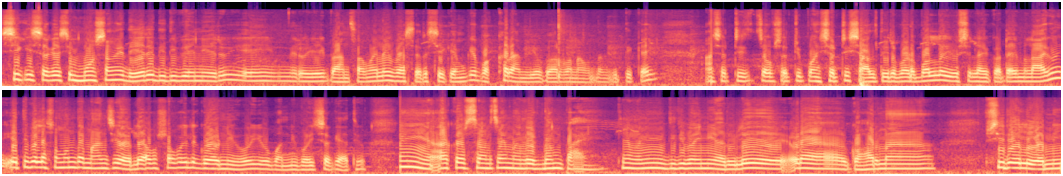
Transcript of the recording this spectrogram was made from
सिकिसकेपछि मसँगै धेरै दिदीबहिनीहरू यही मेरो यही भान्सामा नै बसेर सिक्यौँ कि? भर्खर हामी यो घर बनाउँदा बित्तिकै अठसट्ठी चौसठी पैँसठी सालतिरबाट बल्ल यो सिलाइ कटाइमा लाग्यो। यति बेलासम्म त मान्छेहरूले अब सबैले गर्ने हो यो भन्ने भइसकेको थियो। आकर्षण चाहिँ मैले एकदम पाएँ। किनभने दिदीबहिनीहरूले एउटा घरमा सिरियल हेर्ने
